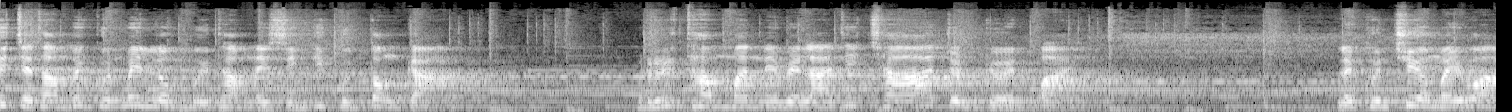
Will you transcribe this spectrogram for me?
ที่จะทำให้คุณไม่ลงมือทำในสิ่งที่คุณต้องการ หรือทำมันในเวลาที่ช้าจนเกินไป และคุณเชื่อไหมว่า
